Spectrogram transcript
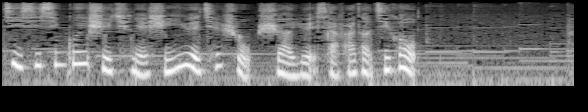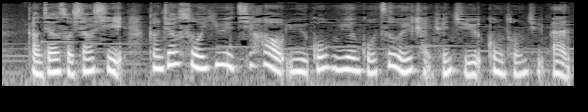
计息新规是去年十一月签署，十二月下发到机构。港交所消息，港交所一月七号与国务院国资委产权局共同举办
